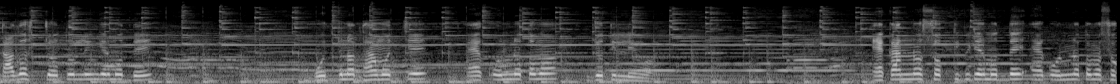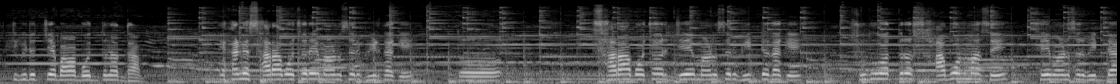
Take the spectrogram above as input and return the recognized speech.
দ্বাদশ চতুর্লিঙ্গের মধ্যে বৈদ্যনাথ ধাম হচ্ছে এক অন্যতম জ্যোতির্লিঙ্গ। একান্ন শক্তিপীঠের মধ্যে এক অন্যতম শক্তিপীঠ হচ্ছে বাবা বৈদ্যনাথ ধাম। এখানে সারা বছরে মানুষের ভিড় থাকে। তো সারা বছর যে মানুষের ভিড়টা থাকে, শুধুমাত্র শ্রাবণ মাসে সেই মানুষের ভিড়টা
